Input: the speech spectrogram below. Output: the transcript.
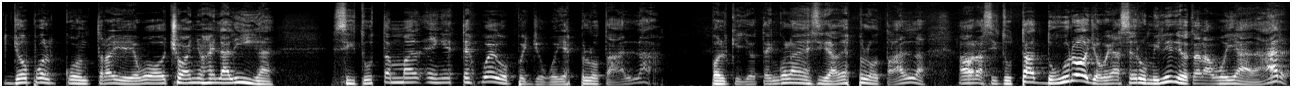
Yo por contrario, llevo ocho años en la liga. Si tú estás mal en este juego, pues yo voy a explotarla. porque yo tengo la necesidad de explotarla. Ahora, si tú estás duro, yo voy a ser humilde y yo te la voy a dar.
